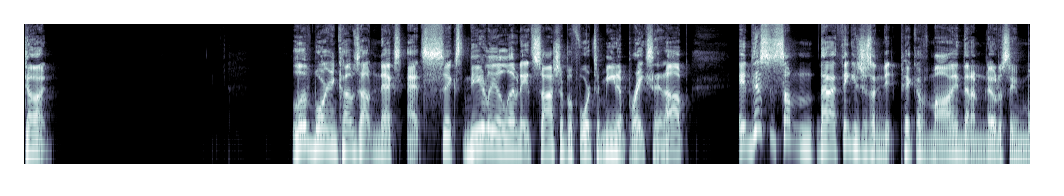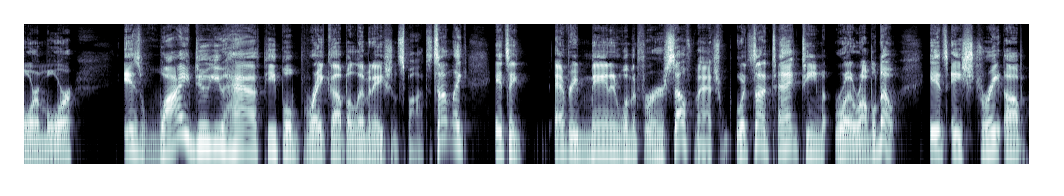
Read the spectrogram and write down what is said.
done. Liv Morgan comes out next at six, nearly eliminates Sasha before Tamina breaks it up. And this is something that I think is just a nitpick of mine that I'm noticing more and more is why do you have people break up elimination spots? It's not like it's a every man and woman for herself match. It's not a tag team Royal Rumble. No, it's a straight up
